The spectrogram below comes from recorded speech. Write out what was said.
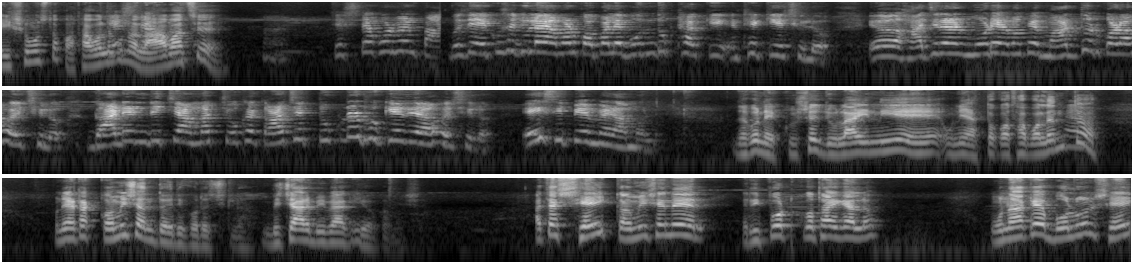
এই সমস্ত কথা বলে কোনো লাভ আছে? চেষ্টা করবেন। বলছি একুশে জুলাই আমার কপালে বন্দুক ঠাকিয়ে ঠেকিয়েছিল। হাজিরার মোড়ে আমাকে মারধর করা হয়েছিল। গার্ডেন রিচে আমার চোখে কাঁচের টুকরো ঢুকিয়ে দেওয়া হয়েছিল। এই সিপিএম এর আমলে। দেখুন একুশে জুলাই নিয়ে উনি এত কথা বলেন তো উনি একটা কমিশন তৈরি করেছিল বিচার বিভাগীয় কমিশন। আচ্ছা সেই কমিশনের রিপোর্ট কোথায় গেল? ওনাকে বলুন সেই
